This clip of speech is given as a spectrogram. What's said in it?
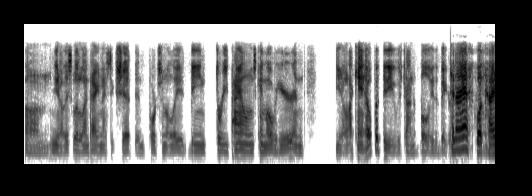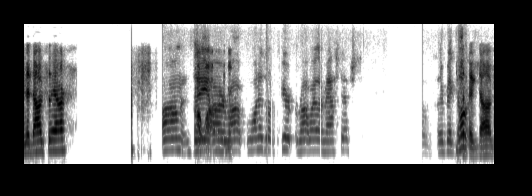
Um, you know, this little antagonistic shit, unfortunately, being three pounds, came over here, and you know, I can't help it that he was trying to bully the bigger. Can I ask what kind of dogs they are? Um, they Rottweiler, are isn't? Rot, one is a pure Rottweiler Mastiffs. They're big It's a big dog.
